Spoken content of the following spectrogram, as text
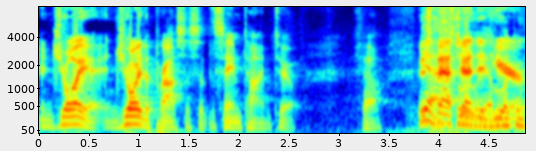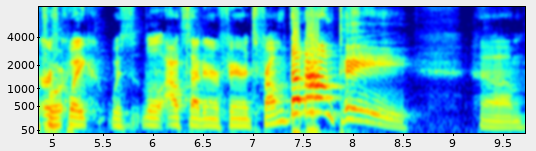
enjoy it. Enjoy the process at the same time too. So this Yeah, match absolutely. ended I'm here. looking for- Earthquake was a little outside interference from the Mountie. Um,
